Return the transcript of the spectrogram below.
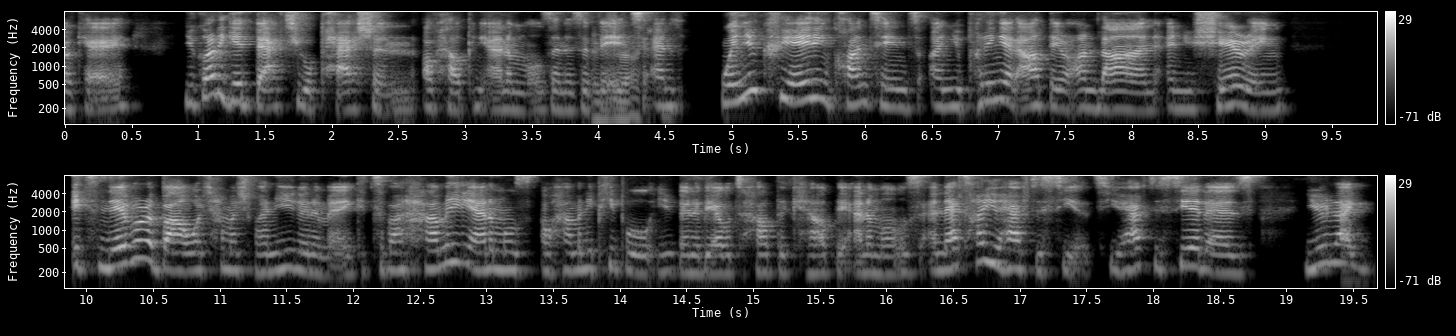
okay you got to get back to your passion of helping animals and as a vet exactly. and when you're creating content and you're putting it out there online and you're sharing it's never about what how much money you're going to make. It's about how many animals or how many people you're going to be able to help that can help the animals. And that's how you have to see it. You have to see it as you're like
